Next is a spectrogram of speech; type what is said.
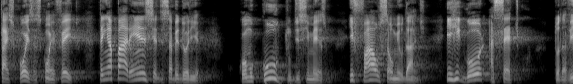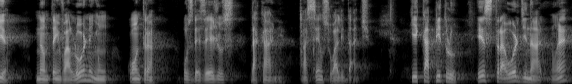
Tais coisas, com efeito, têm aparência de sabedoria, como culto de si mesmo, e falsa humildade, e rigor ascético. Todavia, não tem valor nenhum contra os desejos da carne, a sensualidade. Que capítulo extraordinário, não é?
